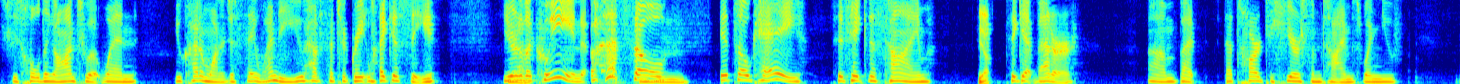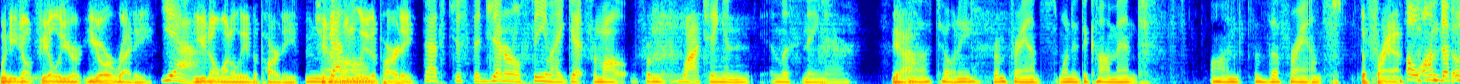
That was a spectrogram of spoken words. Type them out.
she's holding on to it when you kind of want to just say, Wendy, you have such a great legacy. You're the queen. so it's okay to take this time Yep. to get better. Um, but that's hard to hear sometimes when you When you don't feel you're you're ready. Yeah. You don't want to leave the party. She doesn't want to leave the party. that's just the general theme I get from all from watching and, and listening there. Yeah. Uh, Tony from France wanted to comment on the France. the France. Oh, on the Tony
